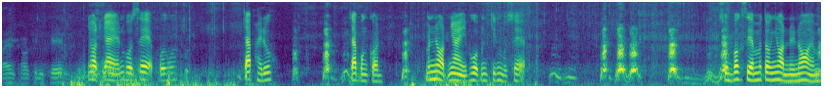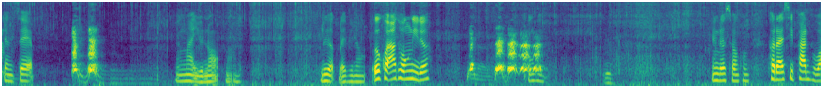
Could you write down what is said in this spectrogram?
ขายเขากินเค้กยอดใหญ่มันบ่แซ่บเบิ่งว่าจับให้ดู จับเบิ่งก่อน มันยอดใหญ่โพดมันกินบ่แซ่บ ส่วนผักเสียมันต้องยอดน้อยๆมันจังแซ่บยังมาอยู่นอกมันเลือกได้พี่น้อง เออขอยเอาธงนี่เด้อธงยังเหลือสองคนเท่าไรสิบพันผัว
